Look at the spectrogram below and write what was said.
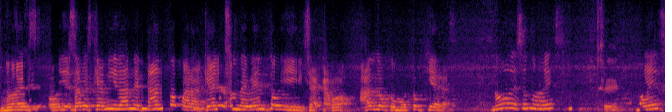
No es, oye, ¿sabes qué? A mí dame tanto para que hagas un evento y se acabó. Hazlo como tú quieras. No, eso no es. Sí. No es.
